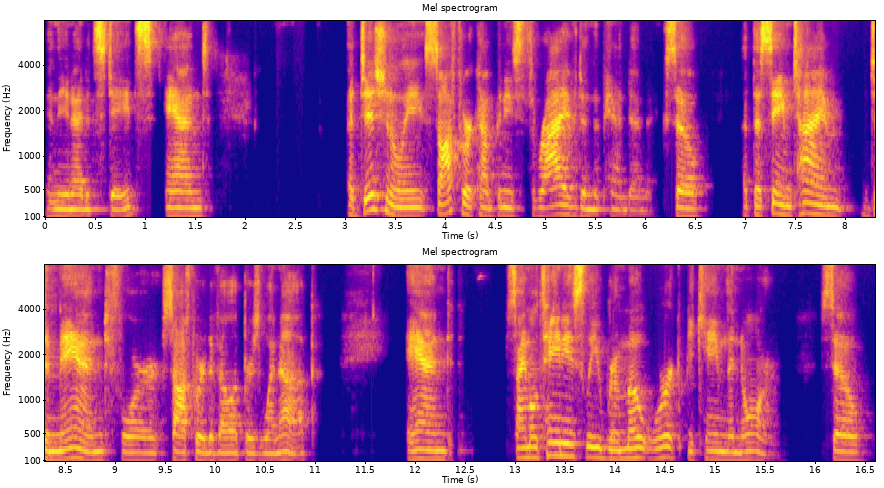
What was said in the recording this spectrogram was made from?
in the United States. And additionally, software companies thrived in the pandemic. So at the same time, demand for software developers went up. And simultaneously, remote work became the norm. So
